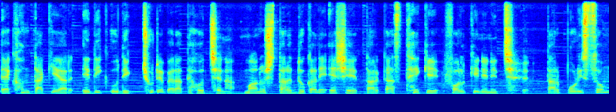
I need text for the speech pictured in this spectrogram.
এখন তাকে আর এদিক ওদিক ছুটে বেড়াতে হচ্ছে না। মানুষ তার দোকানে এসে তার কাছ থেকে ফল কিনে নিচ্ছে। তার পরিশ্রম,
